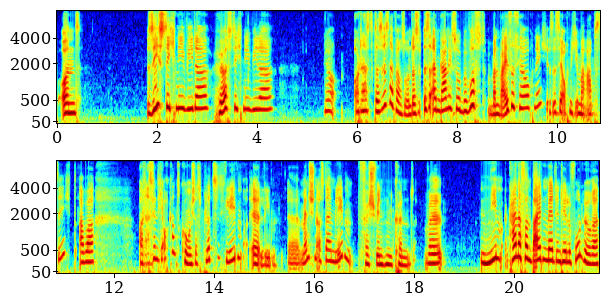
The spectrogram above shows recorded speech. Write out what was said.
Und siehst dich nie wieder, hörst dich nie wieder. Ja. Und das, das ist einfach so. Und das ist einem gar nicht so bewusst. Man weiß es ja auch nicht. Es ist ja auch nicht immer Absicht. Aber oh, das finde ich auch ganz komisch, dass plötzlich Leben, äh, Leben, äh, Menschen aus deinem Leben verschwinden können. Weil nie, keiner von beiden mehr den Telefonhörer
